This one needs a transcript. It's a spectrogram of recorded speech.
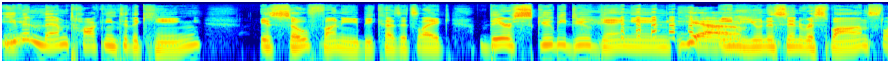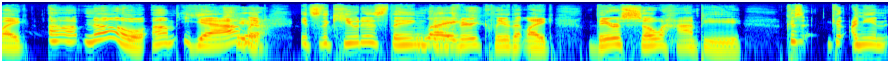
Even them talking to the king is so funny because it's like they're Scooby Doo ganging yeah in unison response, like, uh, no, um, yeah. Yeah. Like, it's the cutest thing. Like- it's very clear that, like, they're so happy because I mean,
